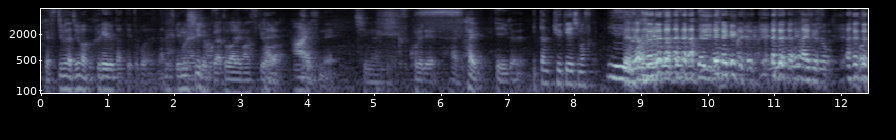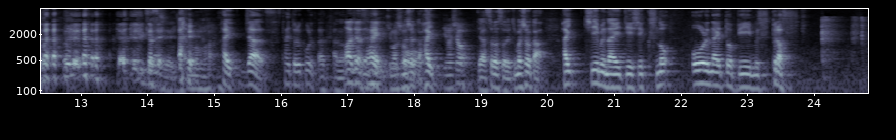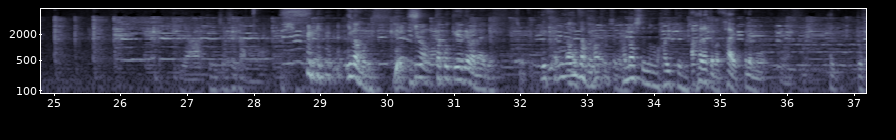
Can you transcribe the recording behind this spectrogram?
自分たちうまく触れるかっていうところなんですけど、MC 力が問われます今日は、はい。そうですねチーム96これで、はい、っていうか一旦休憩しますか？いえいえ、大丈夫大丈夫。です。はい、すいまはい、じゃあタイトルコールああのあじゃあはい。行きましょう。か。はい。行。きましょじゃあそろそろ行きましょうか。はい、チーム96のオールナイトビームスプラス。う。いやー緊張してたね。今もです。今も。過去形ではないですと待ってえ、そんな今は話してるのも入ってるんですあ、か。話してます。はい、これも。はい、どうぞ。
